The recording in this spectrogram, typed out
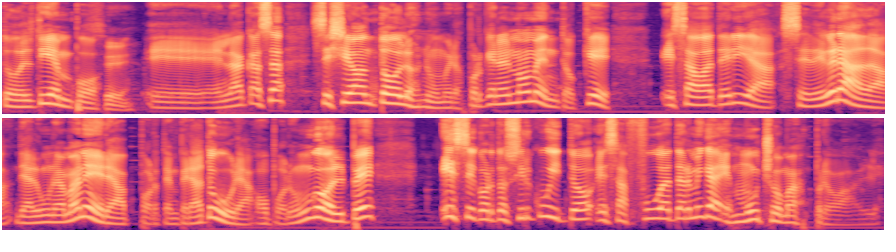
todo el tiempo en la casa, se llevan todos los números, porque en el momento que esa batería se degrada de alguna manera por temperatura o por un golpe, ese cortocircuito, esa fuga térmica es mucho más probable.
